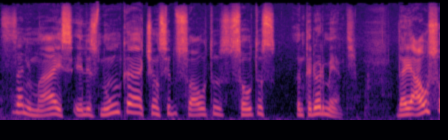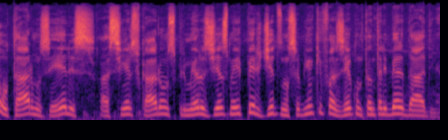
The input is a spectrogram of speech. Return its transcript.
Esses animais, eles nunca tinham sido soltos, soltos anteriormente. Daí, ao soltarmos eles, assim eles ficaram os primeiros dias meio perdidos, não sabiam o que fazer com tanta liberdade. Né?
